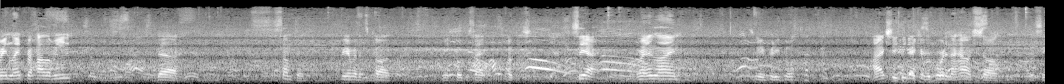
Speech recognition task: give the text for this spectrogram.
We're in line for Halloween. The something. I forget what it's called. Focus that. Focus. So yeah, we're in line. It's gonna be pretty cool. I actually think I can record in the house, so let's see.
